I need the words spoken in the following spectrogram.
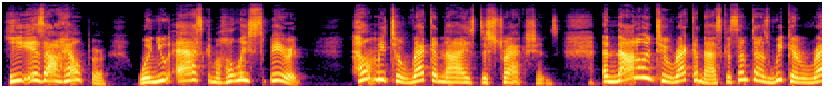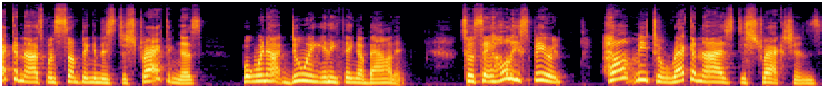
He is our helper. When you ask Him, Holy Spirit, help me to recognize distractions. And not only to recognize, because sometimes we can recognize when something is distracting us, but we're not doing anything about it. So say, Holy Spirit, Help me to recognize distractions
